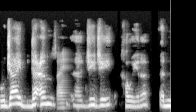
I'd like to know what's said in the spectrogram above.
وجاي بدعم صحيح. جي جي خوينا إن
